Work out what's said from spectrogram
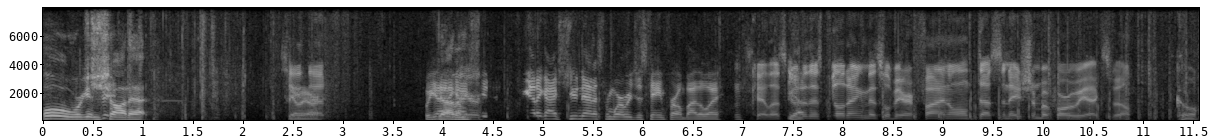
Oh, we're getting Shit. shot at. See Here we are. that? We Got got, a him? guy shooting, we got a guy shooting at us from where we just came from. By the way. Okay, let's go Yeah. to this building. This will be our final destination before we exfil. Cool.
